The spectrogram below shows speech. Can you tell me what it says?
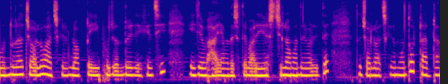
বন্ধুরা, চলো আজকের ব্লগটা এই পর্যন্তই রেখেছি। এই যে ভাই আমাদের সাথে বাড়ি এসেছিল আমাদের বাড়িতে। তো চলো আজকের মতো, টাটা।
